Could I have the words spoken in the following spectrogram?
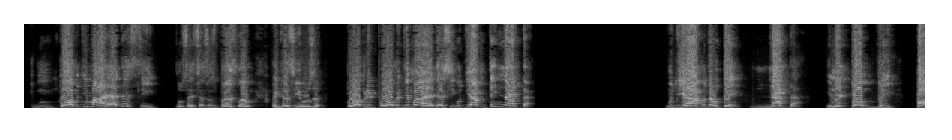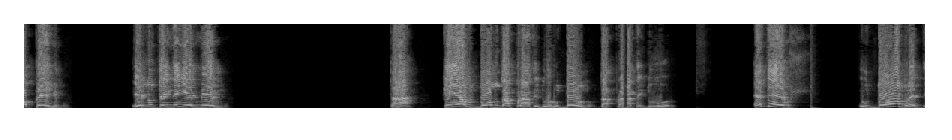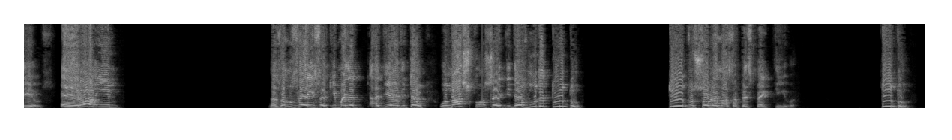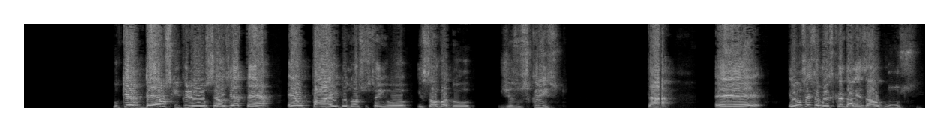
pobre de maré de si. Não sei se essa expressão ainda se usa. Pobre, pobre de maré de si. O diabo não tem nada. O diabo não tem nada. Ele é pobre, paupérrimo. Ele não tem nem ele mesmo. Tá? Quem é o dono da prata e do ouro? O dono da prata e do ouro. É Deus. O dono é Deus. É Elohim. Nós vamos ver isso aqui mais adiante. Então, o nosso conceito de Deus muda tudo. Tudo sobre a nossa perspectiva. Tudo. Porque o Deus que criou os céus e a terra é o Pai do nosso Senhor e Salvador Jesus Cristo. Tá? É, eu não sei se eu vou escandalizar alguns,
